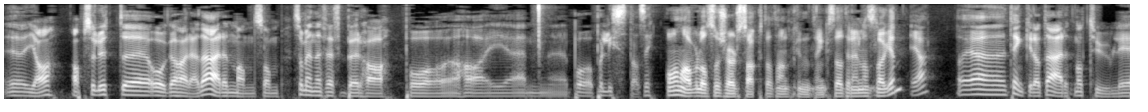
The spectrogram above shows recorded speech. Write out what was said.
eh, ja, absolutt. eh, Åge Hareide er en mann som, som NFF bør ha, på, ha i, på, på lista si. Og han har vel også sjøl sagt at han kunne tenke seg å trene landslaget? Ja, og jeg tenker at det er et naturlig,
